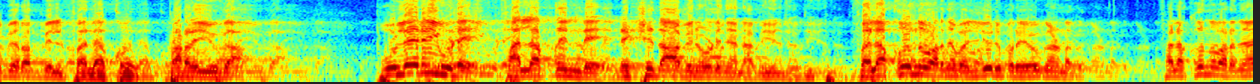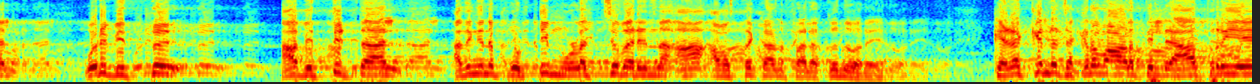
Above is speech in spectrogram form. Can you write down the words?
ബിറബ്ബിൽ ഫലഖ്. പറയുക. പുലരിയുടെ ഫലത്തിന്റെ രക്ഷിതാവിനോട് ഞാൻ അഭിയം ചോദിക്കും. ഫലഖ് എന്ന് പറഞ്ഞ വലിയൊരു പ്രയോഗമാണത് ഫലഖ് എന്ന് പറഞ്ഞാൽ ഒരു വിത്ത് ആ വിത്തിട്ടാൽ അതിങ്ങനെ പൊട്ടി മുളച്ചു വരുന്ന ആ അവസ്ഥക്കാണ് ഫലഖ് എന്ന് പറയാം. കിഴക്കിന്റെ ചക്രവാളത്തിൽ രാത്രിയെ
